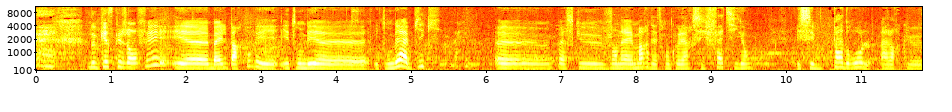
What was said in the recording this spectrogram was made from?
donc qu'est-ce que j'en fais? Et euh, bah, le parcours est, tombé, euh, est tombé à pic. Parce que j'en avais marre d'être en colère, c'est fatigant. Et c'est pas drôle. Alors que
